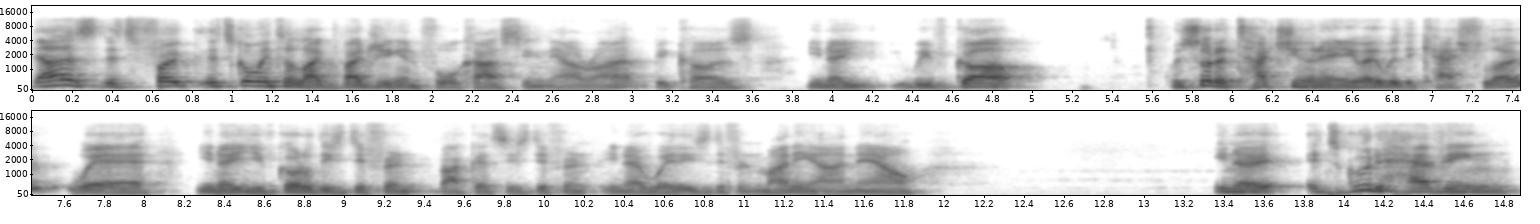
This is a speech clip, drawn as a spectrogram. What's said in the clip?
let's let's let's go into like budgeting and forecasting now, right? Because you know we've got we're sort of touching on it anyway with the cash flow where you know you've got all these different buckets these different you know where these different money are. Now you know it's good having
